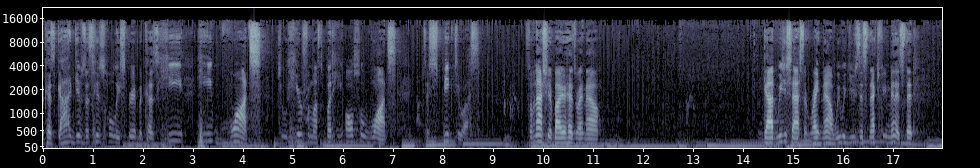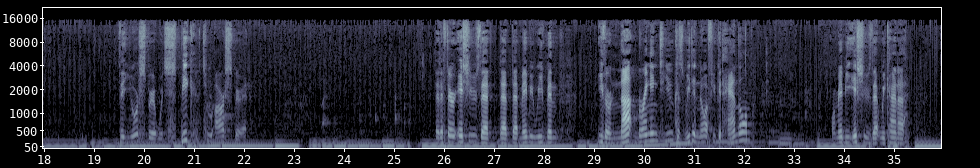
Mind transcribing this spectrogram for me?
Because God gives us His Holy Spirit because He, he wants to hear from us, but He also wants to speak to us. So I'm going to ask you bow your heads right now. God, we just ask that right now we would use this next few minutes that that your spirit would speak to our spirit. That if there are issues that, that, that maybe we've been either not bringing to you because we didn't know if you could handle them, or maybe issues that we kind of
